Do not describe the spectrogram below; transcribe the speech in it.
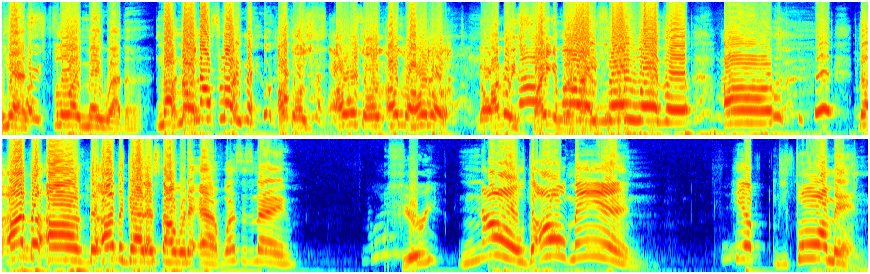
Yes, fight? Floyd Mayweather. No, no, not Floyd Mayweather. I thought it was, I was, I was like, hold on. No, I know he's fighting, but Floyd was- Mayweather. Um, the other, uh, the other guy that started with an F. What's his name? Fury. No, the old man. He a Foreman.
